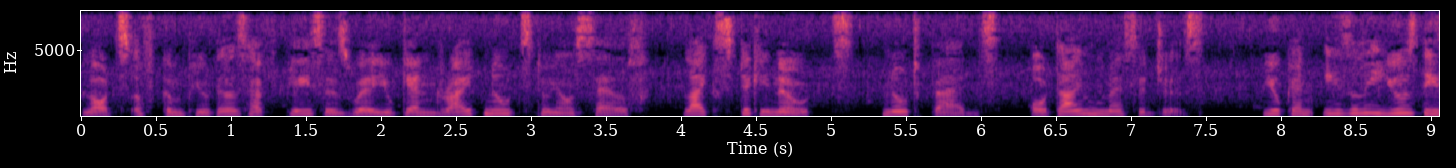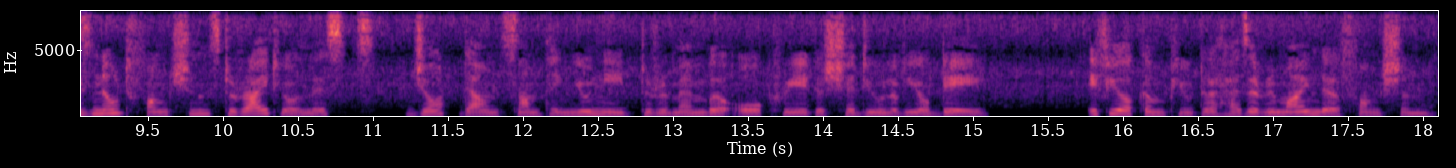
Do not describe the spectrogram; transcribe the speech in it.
Lots of computers have places where you can write notes to yourself, like sticky notes, notepads, or timed messages. You can easily use these note functions to write your lists, jot down something you need to remember or create a schedule of your day. If your computer has a reminder function,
